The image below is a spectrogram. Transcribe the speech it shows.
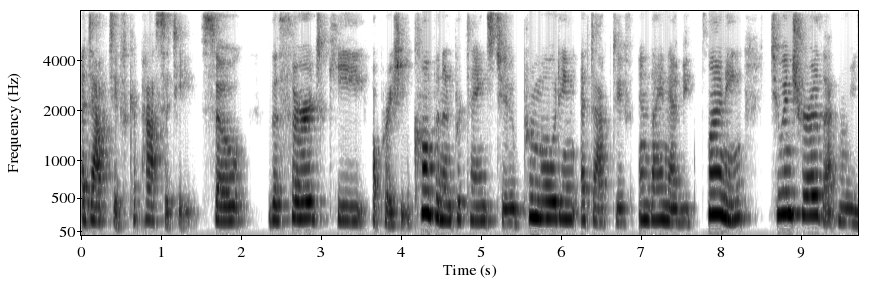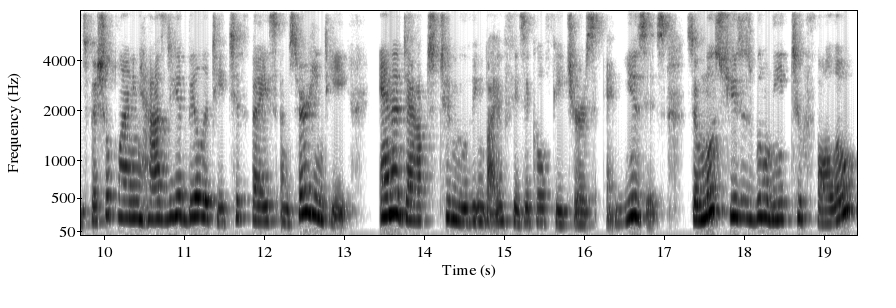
adaptive capacity. So the third key operational component pertains to promoting adaptive and dynamic planning to ensure that marine spatial planning has the ability to face uncertainty and adapt to moving biophysical features and uses. So most users will need to follow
